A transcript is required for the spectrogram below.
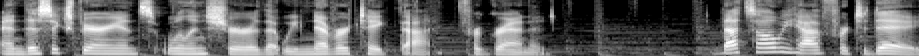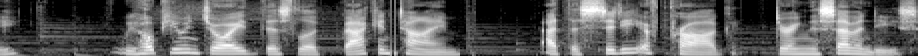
and this experience will ensure that we never take that for granted. That's all we have for today. We hope you enjoyed this look back in time at the city of Prague during the 70s.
